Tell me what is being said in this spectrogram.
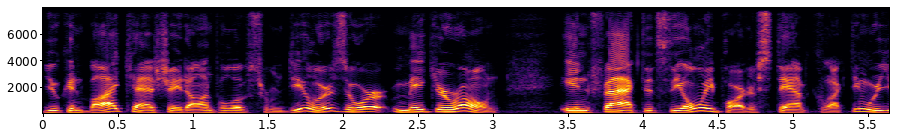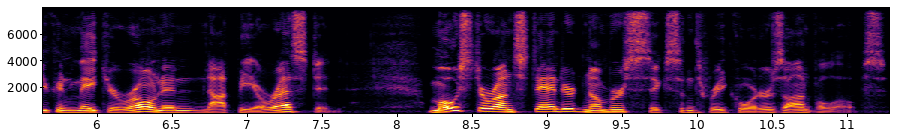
You can buy cachet envelopes from dealers or make your own. In fact, it's the only part of stamp collecting where you can make your own and not be arrested. Most are on standard number 6 and 3 quarters envelopes.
